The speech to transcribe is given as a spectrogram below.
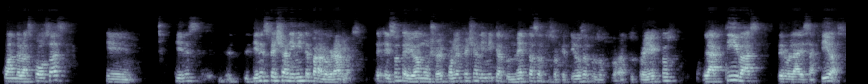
cuando las cosas eh, tienes, tienes fecha límite para lograrlas. Eso te ayuda mucho. ¿eh? Ponle fecha límite a tus metas, a tus objetivos, a tus, a tus proyectos. La activas, pero la desactivas.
